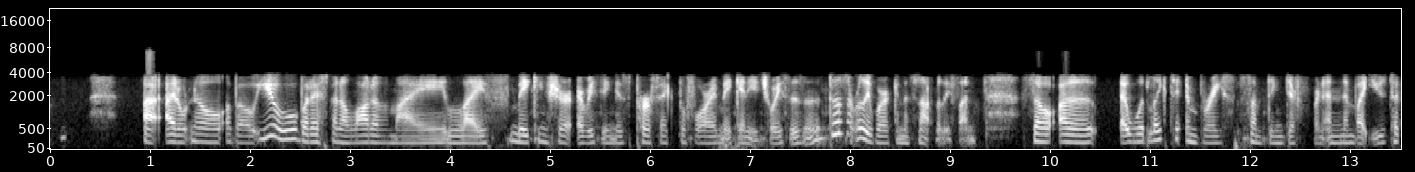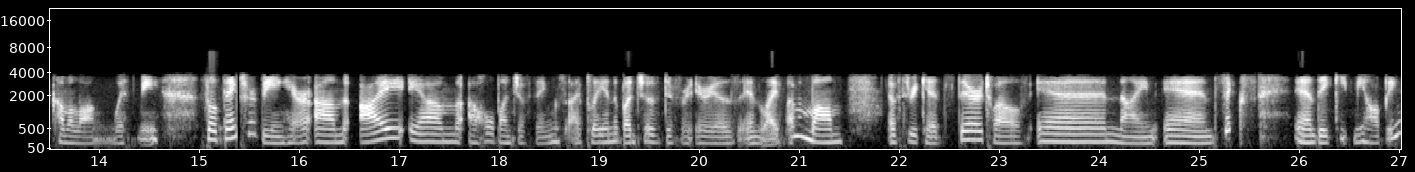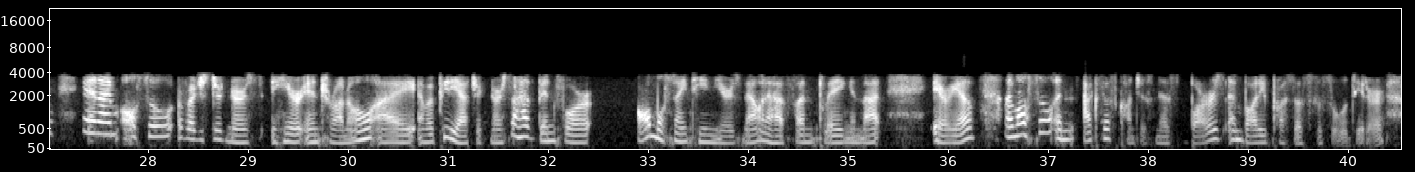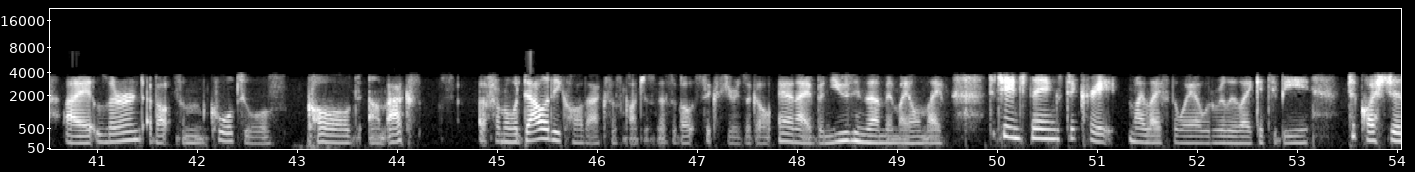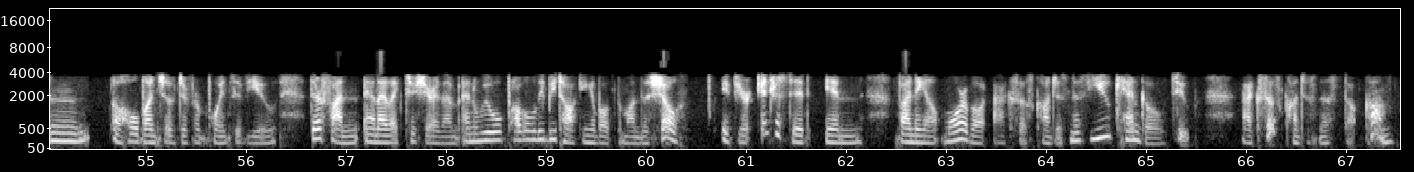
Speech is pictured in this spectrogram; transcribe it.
I don't know about you, but I spend a lot of my life making sure everything is perfect before I make any choices, and it doesn't really work, and it's not really fun. So, uh, I would like to embrace something different and invite you to come along with me. So thanks for being here. Um, I am a whole bunch of things. I play in a bunch of different areas in life. I'm a mom of three kids. They're 12 and 9 and 6 and they keep me hopping. And I'm also a registered nurse here in Toronto. I am a pediatric nurse. I have been for almost 19 years now, and I have fun playing in that area. I'm also an access consciousness bars and body process facilitator. I learned about some cool tools called um, Access uh, from a modality called access consciousness about six years ago, and I've been using them in my own life to change things, to create my life the way I would really like it to be, to question a whole bunch of different points of view. They're fun, and I like to share them, and we will probably be talking about them on this show if you're interested in finding out more about Access Consciousness, you can go to accessconsciousness.com.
